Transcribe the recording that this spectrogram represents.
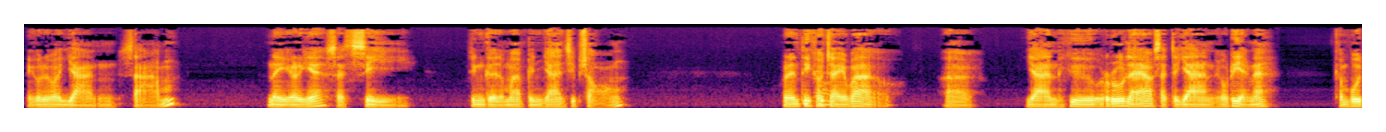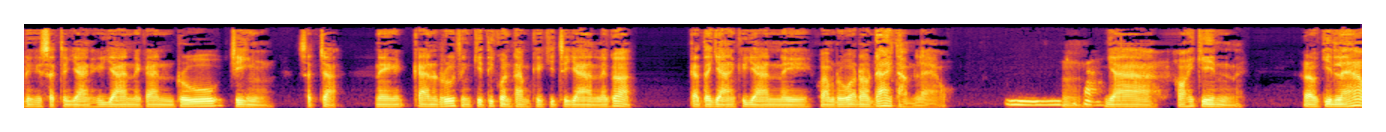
นี่ก็เรียกว่าญาณสาม ในอริยสัจสี่จึงเกิดออกมาเป็นญาณสิบสองเพราะฉะนั้นที่เข้าใจว่าอ่าญาณคือรู้แล้วสัจญาณเขาเรียกนะคำพูดถึงคือสัจญาณคือญาณในการรู้จริง สัจจะในการรู้ถึงกิจที่ควรทำคือกิจญาณแล้วก็กัตยานคือญาณในความรู้ว่าเราได้ทำแล้วอืมอืมค่ะยาเขาให้กิน เรากินแล้ว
